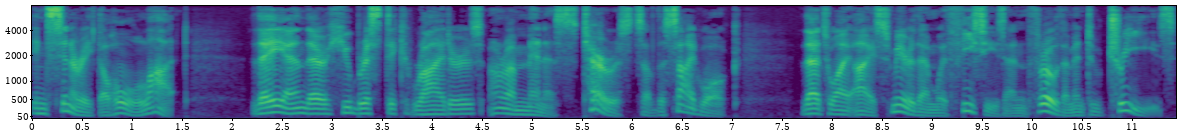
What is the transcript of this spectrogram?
incinerate the whole lot. They and their hubristic riders are a menace, terrorists of the sidewalk. That's why I smear them with feces and throw them into trees.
